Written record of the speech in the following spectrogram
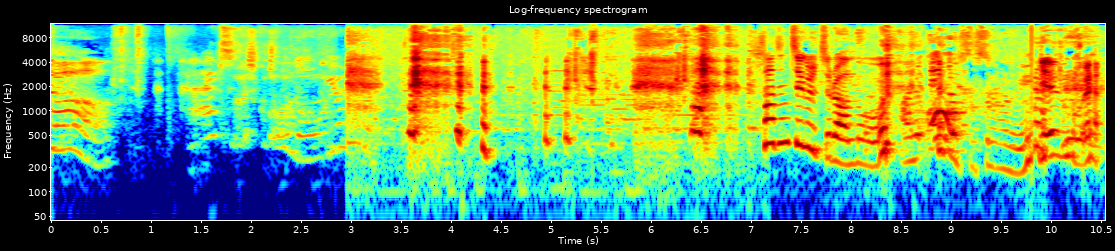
겉만에 투샷이야. 사진 찍을 줄 아노. 아니, 얼었어, 수분이. 얘는 뭐야?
